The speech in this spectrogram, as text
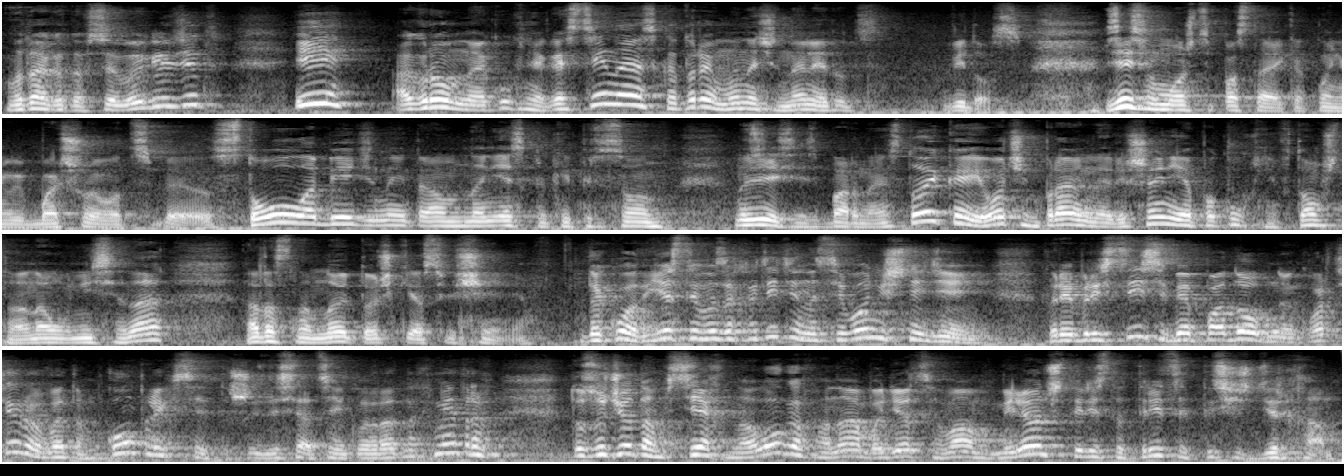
Вот так это все выглядит. И огромная кухня-гостиная, с которой мы начинали этот видос. Здесь вы можете поставить какой-нибудь большой вот себе стол обеденный там на несколько персон. Но здесь есть барная стойка и очень правильное решение по кухне в том, что она унесена от основной точки освещения. Так вот, если вы захотите на сегодняшний день приобрести себе подобную квартиру в этом комплексе, это 67 квадратных метров, то с учетом всех налогов она обойдется вам в миллион четыреста тридцать тысяч дирхам.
